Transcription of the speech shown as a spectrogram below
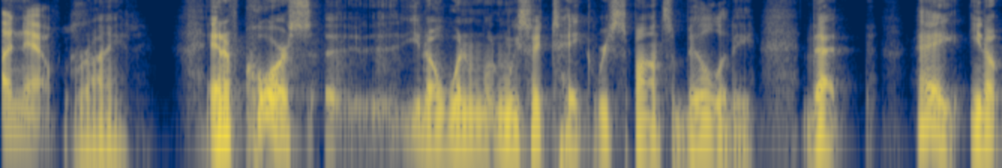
anew. Right. And of course, uh, you know, when when we say take responsibility, that hey, you know,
